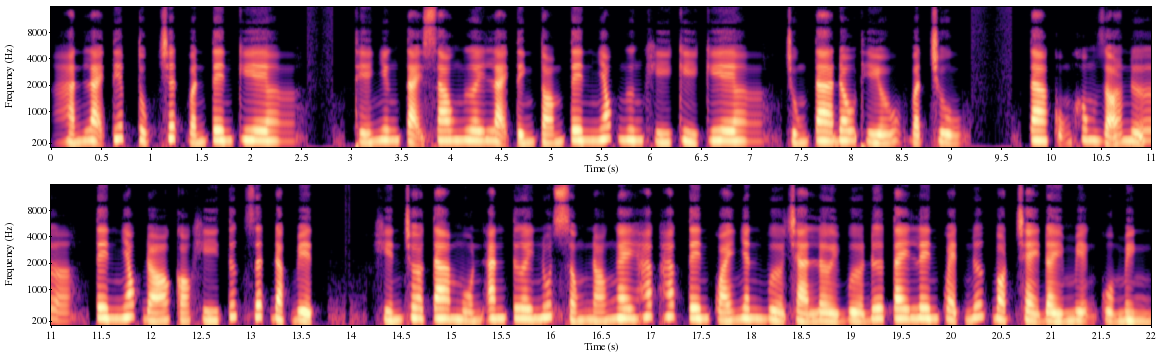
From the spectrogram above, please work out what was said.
hắn lại tiếp tục chất vấn tên kia. Thế nhưng tại sao ngươi lại tính tóm tên nhóc ngưng khí kỳ kia? Chúng ta đâu thiếu vật chủ. Ta cũng không rõ nữa. Tên nhóc đó có khí tức rất đặc biệt. Khiến cho ta muốn ăn tươi nuốt sống nó ngay hắc hắc tên quái nhân vừa trả lời vừa đưa tay lên quẹt nước bọt chảy đầy miệng của mình.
